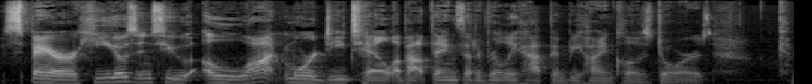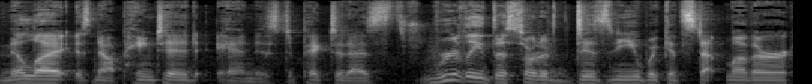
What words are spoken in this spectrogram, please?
Spare, he goes into a lot more detail about things that have really happened behind closed doors. Camilla is now painted and is depicted as really this sort of Disney wicked stepmother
